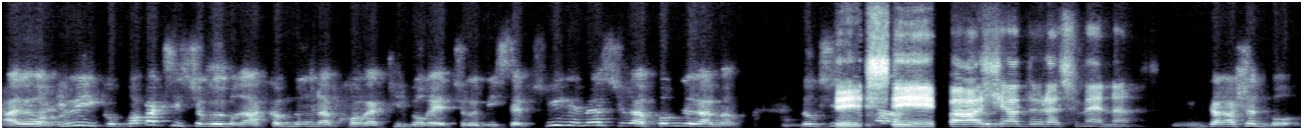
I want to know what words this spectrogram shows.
Alors lui, il ne comprend pas que c'est sur le bras, comme nous on apprend la kiborette, sur le biceps. Lui, il les met sur la paume de la main. c'est parachat de la semaine. Hein parachat de Beau,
